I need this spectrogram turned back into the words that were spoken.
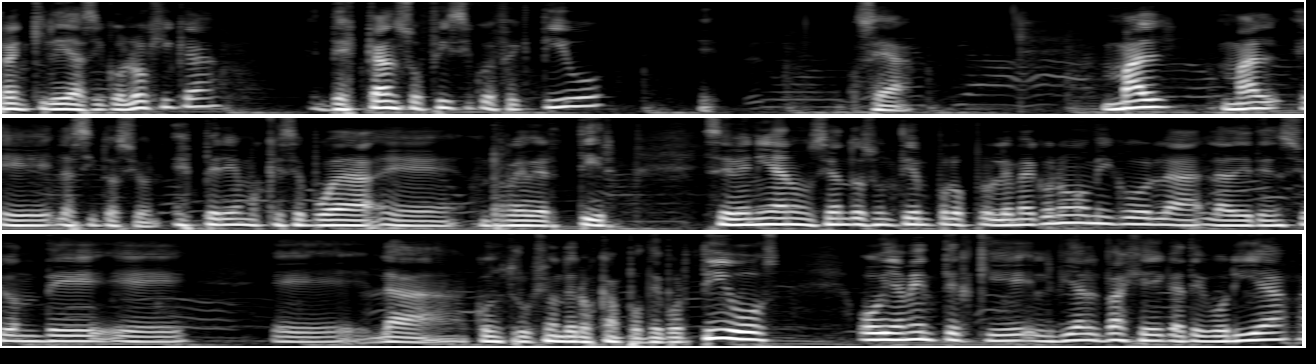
Tranquilidad psicológica, descanso físico efectivo. eh, o sea, mal, mal eh, la situación. Esperemos que se pueda eh, revertir. Se venía anunciando hace un tiempo los problemas económicos, la, la detención de eh, la construcción de los campos deportivos. Obviamente el que el vial baje de categoría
